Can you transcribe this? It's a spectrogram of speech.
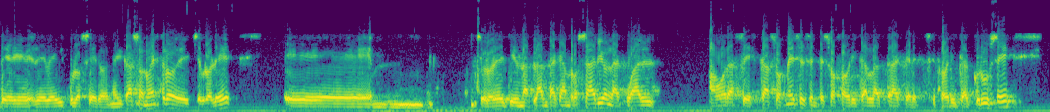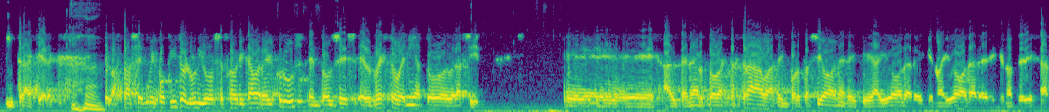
de, vehículos cero. En el caso nuestro de Chevrolet, eh, Chevrolet tiene una planta acá en Rosario en la cual ahora hace escasos meses empezó a fabricar la Tracker. Se fabrica Cruce y Tracker. Pero hasta hace muy poquito lo único que se fabricaba era el Cruz, entonces el resto venía todo de Brasil. Eh, al tener todas estas trabas de importaciones, de que hay dólares, de que no hay dólares, de que no te dejan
